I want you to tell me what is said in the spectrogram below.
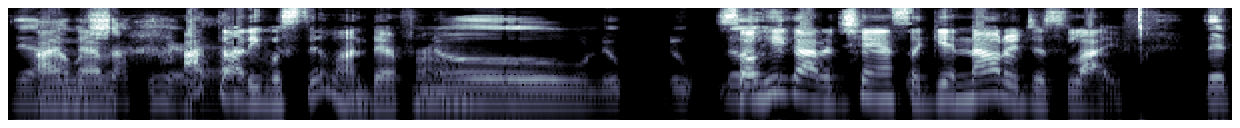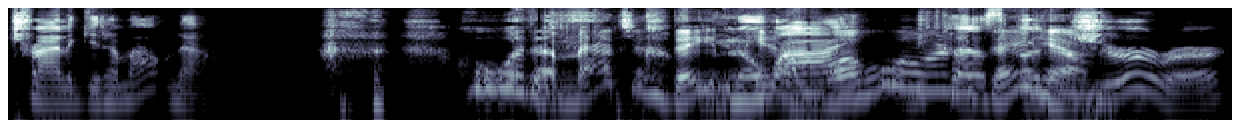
Yeah, I, I was never. shocked to hear I that. thought he was still on death row. No, nope, nope. So nope. he got a chance of getting out of just life. they're trying to get him out now. Who would imagine dating You know him? why? Well, who would because date a him? juror,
